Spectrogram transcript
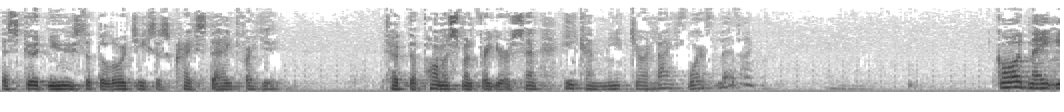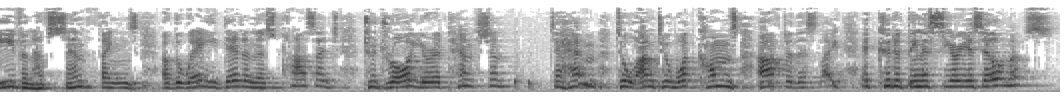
This good news that the Lord Jesus Christ died for you, took the punishment for your sin. He can make your life worth living. God may even have sent things of the way He did in this passage to draw your attention to Him, to, and to what comes after this life. It could have been a serious illness,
